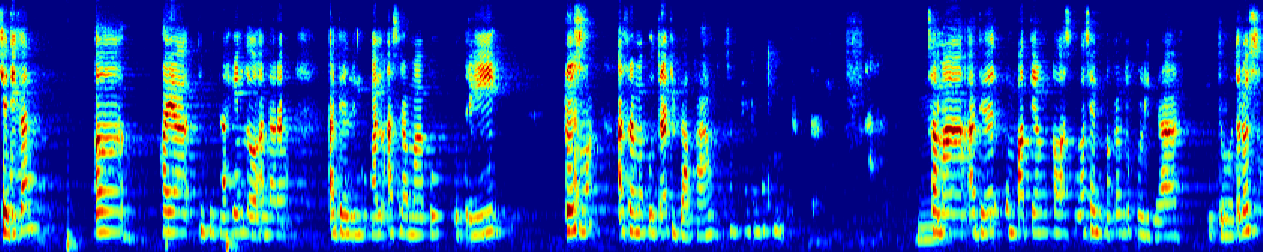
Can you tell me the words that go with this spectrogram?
jadi kan eh, kayak dipisahin loh antara ada lingkungan asrama putri terus asrama putra di belakang Hmm. sama ada tempat yang kelas-kelas yang dipakai untuk kuliah gitu terus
